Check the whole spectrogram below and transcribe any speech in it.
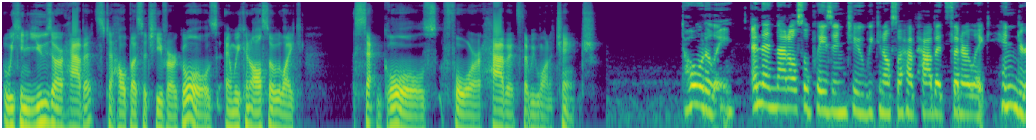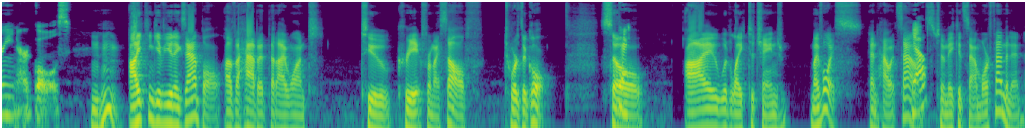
we can use our habits to help us achieve our goals and we can also like set goals for habits that we want to change. Totally. And then that also plays into we can also have habits that are like hindering our goals. Mm-hmm. I can give you an example of a habit that I want to create for myself towards a goal. So okay. I would like to change my voice and how it sounds yep. to make it sound more feminine.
